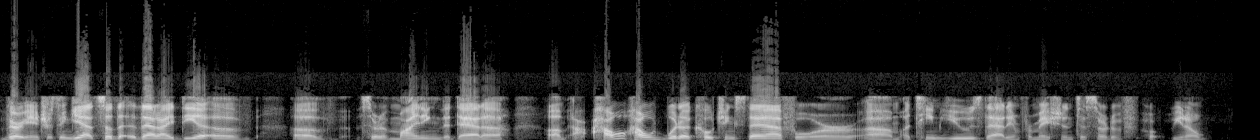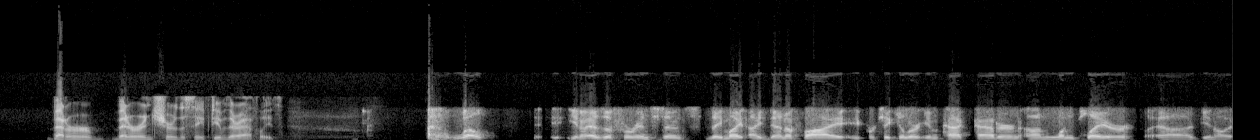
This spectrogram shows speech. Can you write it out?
Very interesting. Yeah. So th- that idea of of sort of mining the data. Um, how how would a coaching staff or um, a team use that information to sort of you know better better ensure the safety of their athletes? well you know as a for instance they might identify a particular impact pattern on one player uh, you know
